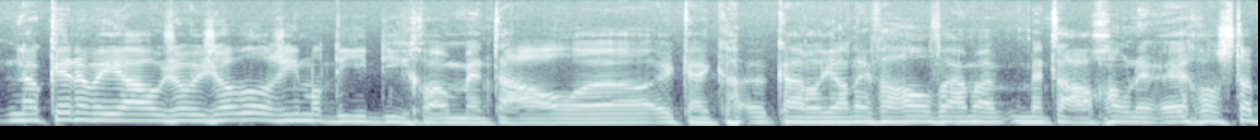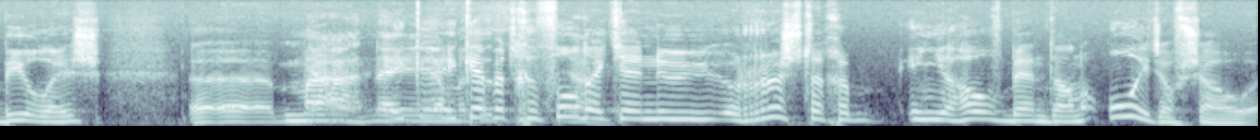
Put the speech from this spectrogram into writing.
nou kennen we jou sowieso wel als iemand die, die gewoon mentaal... eh, kijk, Karel Jan even half aan, maar mentaal gewoon echt wel stabiel is. Eh, maar Ja, nee, ik, ja, maar ik heb dat- het gevoel ja. dat je nu rustiger in je hoofd bent dan ooit of zo.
